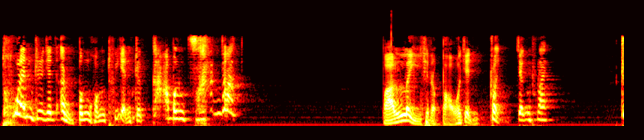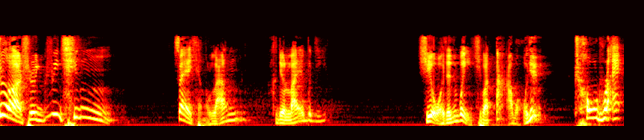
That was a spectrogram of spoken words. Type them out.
突然之间按崩黄推演，这嘎嘣惨的了，把肋下的宝剑拽将出来。这时于青再想拦，可就来不及。就见魏齐把大宝剑抽出来，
